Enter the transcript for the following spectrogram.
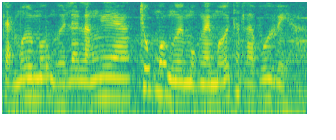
Cảm ơn mọi người đã lắng nghe. Chúc mọi người một ngày mới thật là vui vẻ.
